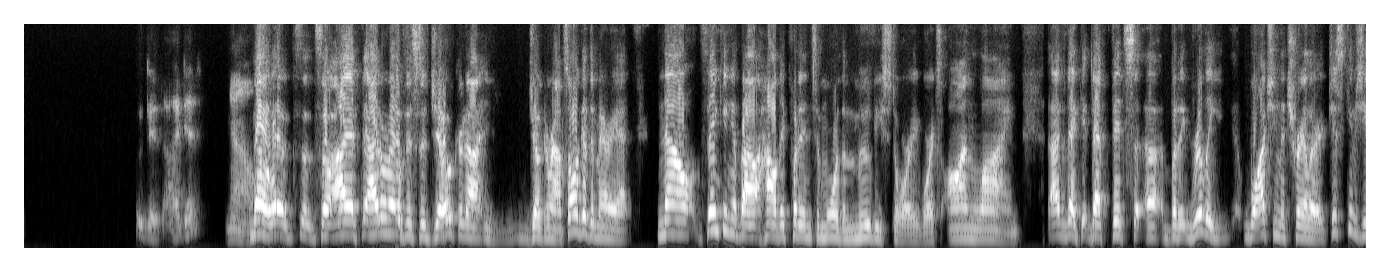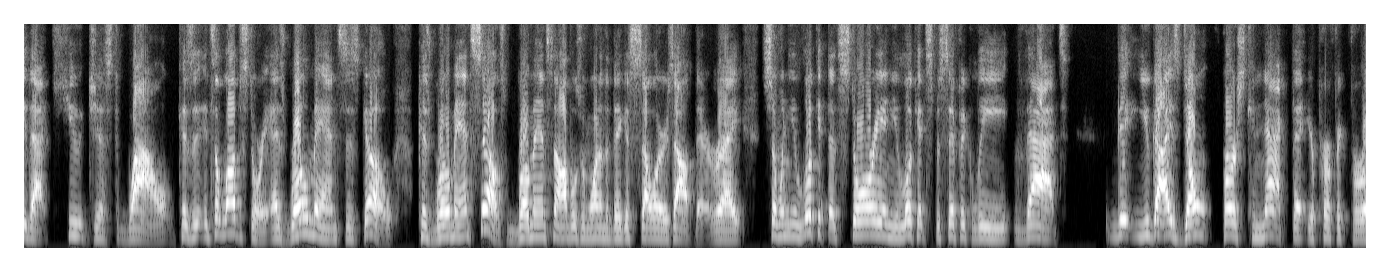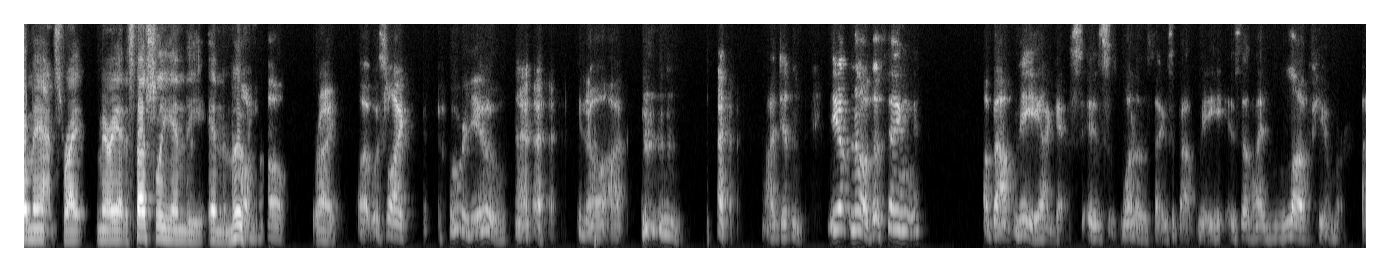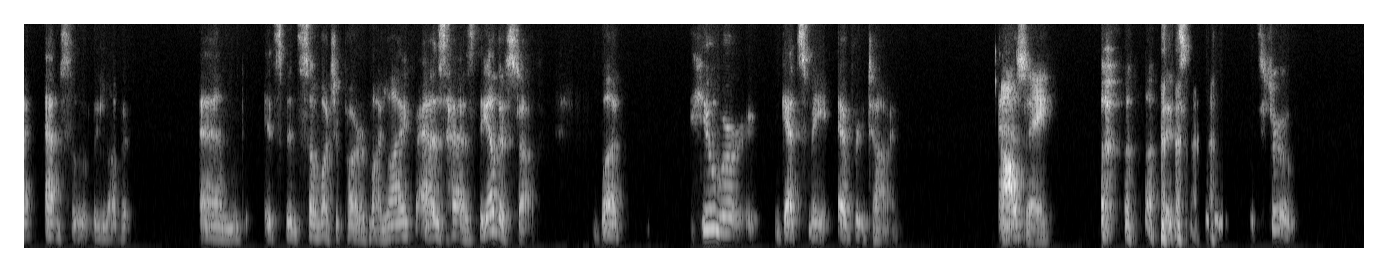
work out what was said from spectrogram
who did? I did. No. No, so, so I I don't know if it's a joke or not joking around. So I'll get the Mariette. Now, thinking about how they put it into more the movie story where it's online, uh, that that fits. Uh, but it really watching the trailer, it just gives you that cute, just wow, because it's a love story as romances go. Because romance sells. Romance novels are one of the biggest sellers out there, right? So when you look at the story and you look at specifically that that you guys don't first connect that you're perfect for romance, right, Mariette? Especially in the in the movie. Oh no, Right. it was like, who are you? You know, I I didn't. Yeah, no. The thing about me, I guess, is one of the things about me is that I love humor. I absolutely love it, and it's been so much a part of my life, as has the other stuff. But humor gets me every time. I'll say. it's it's true.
